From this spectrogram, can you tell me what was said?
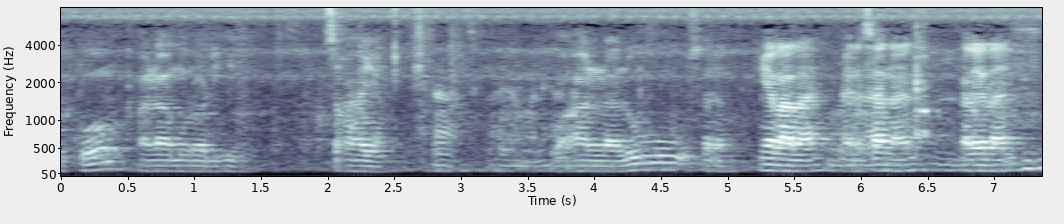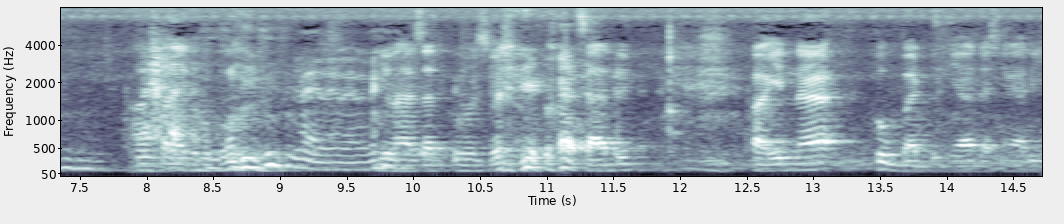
hukum ala muradihi. Sakaya Nah, sekarang mana? wa alalu sareng nyalalan melesanan kaleran hu karena itu hukum. Jelasan khusus kuasaan fa inna hubbad dunya ada sinari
